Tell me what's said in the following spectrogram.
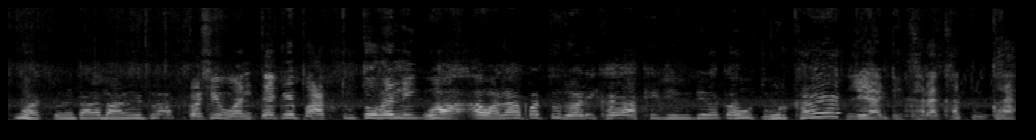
એટલે. હા, તારા બાને એટલે. કશી વંતે કે પાકતું તો હે નહીં. વાહ, આ વાના પર તું રડી ખાય આખી જિંદગી ને કહું ધૂળ ખાય? લે આ ઢેખારા ખા તું ખા.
